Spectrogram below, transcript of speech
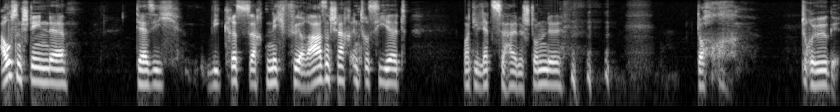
Außenstehender, der sich, wie Chris sagt, nicht für Rasenschach interessiert, war die letzte halbe Stunde doch dröge,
